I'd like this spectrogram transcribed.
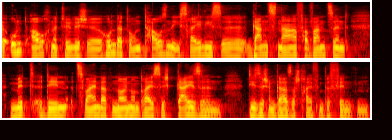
und auch natürlich äh, Hunderte und Tausende Israelis äh, ganz nah verwandt sind mit den 239 Geiseln, die sich im Gazastreifen befinden.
